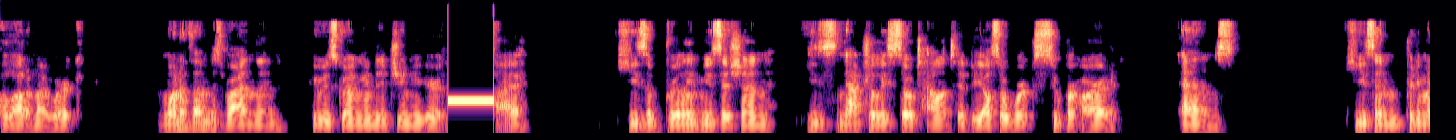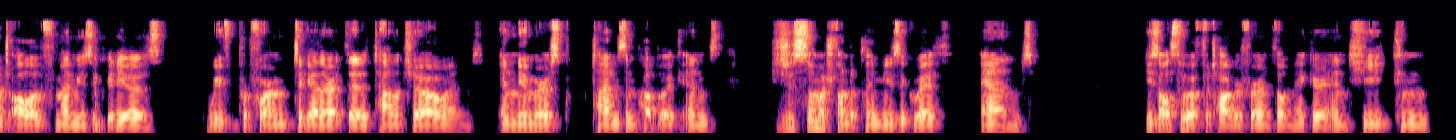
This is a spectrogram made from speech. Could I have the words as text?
a lot of my work. One of them is Ryan Lynn, who is going into junior year at high. He's a brilliant musician. He's naturally so talented, but he also works super hard. And he's in pretty much all of my music videos. We've performed together at the talent show and in numerous times in public. And he's just so much fun to play music with. And he's also a photographer and filmmaker, and he can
